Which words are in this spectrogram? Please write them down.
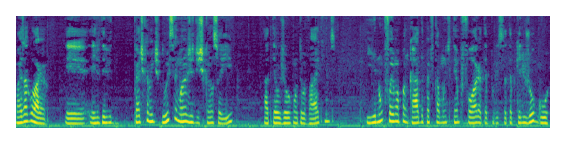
Mas agora, é, ele teve praticamente duas semanas de descanso aí até o jogo contra o Vikings. E não foi uma pancada para ficar muito tempo fora, até por isso, até porque ele jogou.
